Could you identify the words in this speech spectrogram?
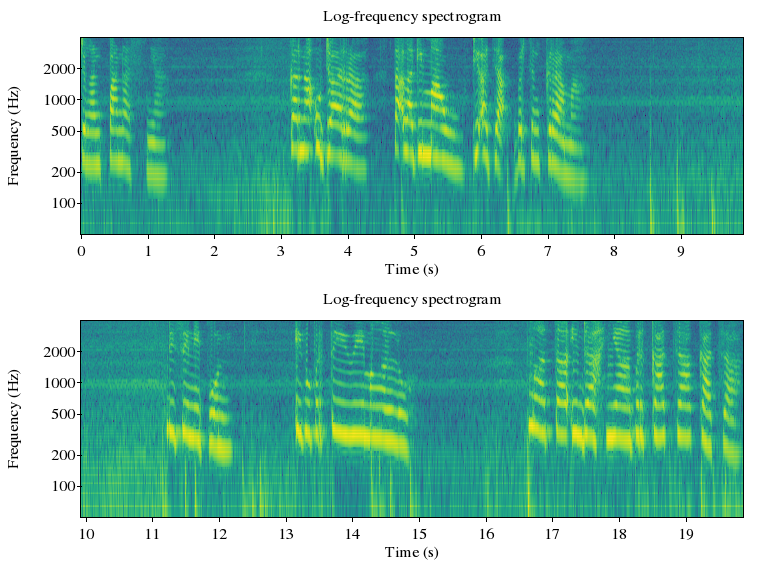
dengan panasnya. Karena udara tak lagi mau diajak bercengkerama. Di sini pun Ibu Pertiwi mengeluh. Mata indahnya berkaca-kaca.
